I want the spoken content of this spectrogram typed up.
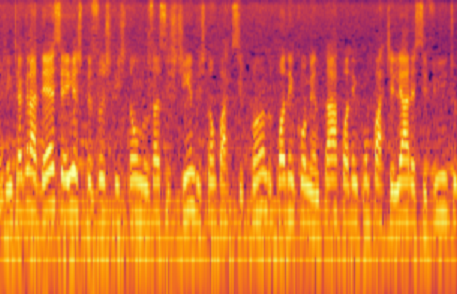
A gente agradece aí as pessoas que estão nos assistindo, estão participando, podem comentar, podem compartilhar esse vídeo.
